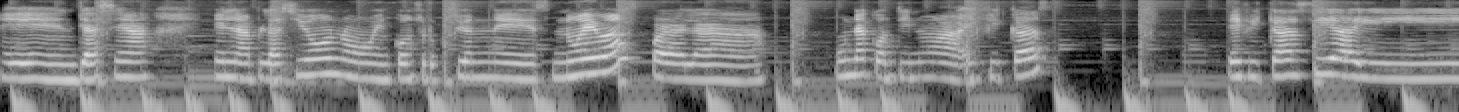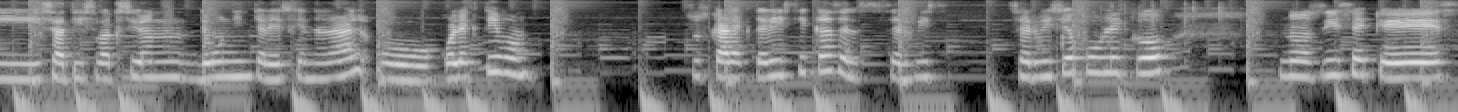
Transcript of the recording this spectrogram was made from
ya sea en la ampliación o en construcciones nuevas para la, una continua eficaz eficacia y satisfacción de un interés general o colectivo. Sus características, el servicio público nos dice que es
